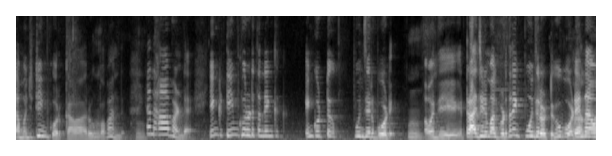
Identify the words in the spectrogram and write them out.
ನಮ್ಮ ಒಂಜಿ ಟೀಮ್ ಕೊರ್ಕ ರೂಪ ಬಂದು. ನಾನು ಹಾ ಮಂಡೆ. ಎಂಕ್ ಟೀಮ್ ಕೋರ್ಡ್ ತನ ಎಂಕ್ ಎಂಕ್ ಒಟ್ಟು ಪೂಂಜರ್ ಬೋಡೆ ಒಂಜಿ ಟ್ರಾಜಿಡಿ ಮಲ್ಪಡ್ತಾನೆ ಎಂಕ್ ಪೂಂಜರ್ ಒಟ್ಟಿಗೂ ಬೋಡೆ ನಾವು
